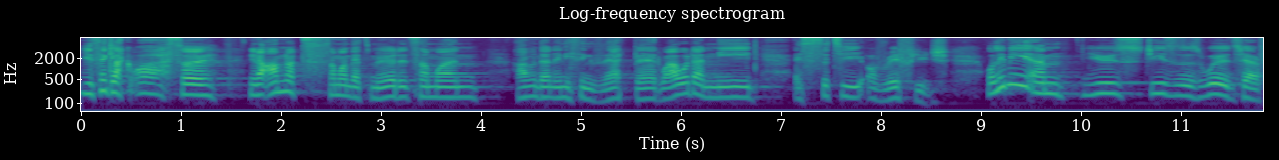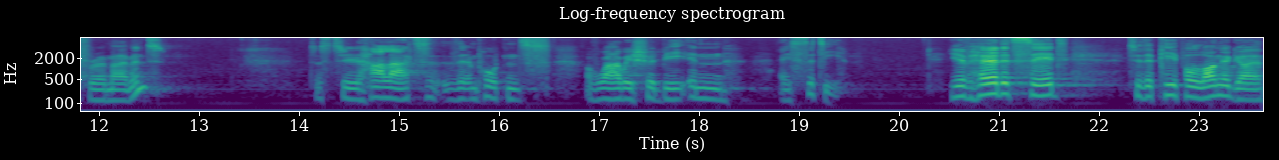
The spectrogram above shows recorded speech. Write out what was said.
you think like, oh, so, you know, I'm not someone that's murdered someone. I haven't done anything that bad. Why would I need a city of refuge? Well, let me um, use Jesus' words here for a moment, just to highlight the importance of why we should be in a city. You've heard it said to the people long ago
